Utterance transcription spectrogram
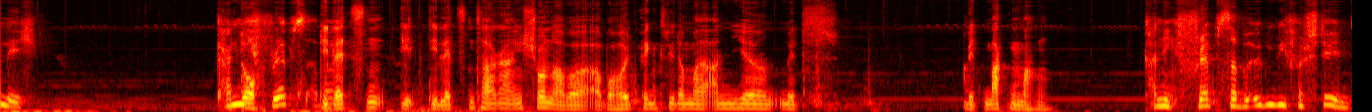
nicht. Kann Doch, ich Fraps aber... Die letzten, die, die letzten Tage eigentlich schon, aber, aber heute fängt es wieder mal an hier mit, mit Macken machen. Kann ich Fraps aber irgendwie verstehen.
